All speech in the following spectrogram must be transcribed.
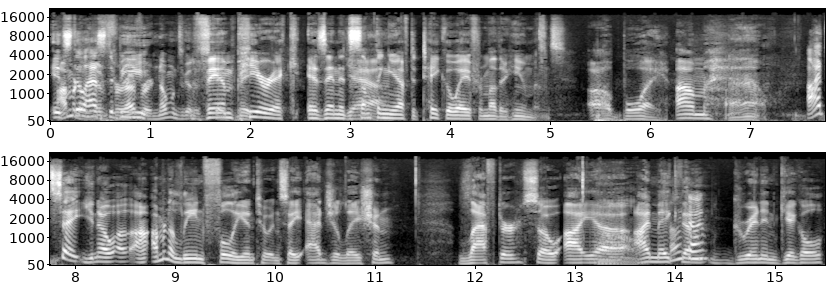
it I'm still has to live be forever. No one's gonna vampiric, as in it's Yeah. something you have to take away from other humans. oh boy. Um, Wow. I'd say you know uh, I'm going to lean fully into it and say adulation, laughter. So I uh, I make okay. them grin and giggle,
